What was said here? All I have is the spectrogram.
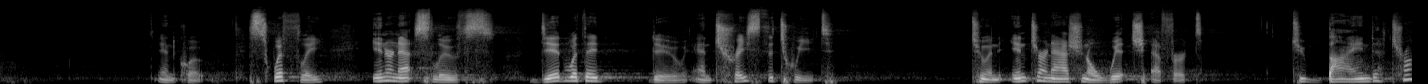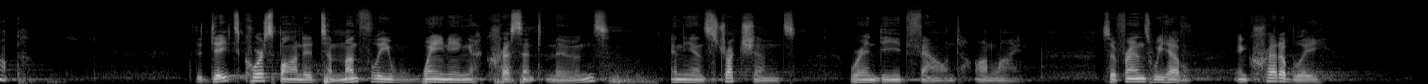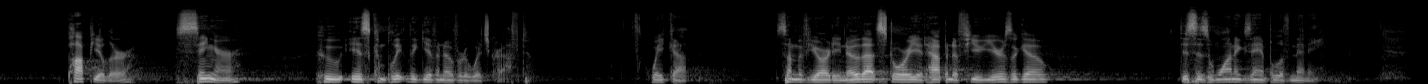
End quote. Swiftly, internet sleuths did what they do and traced the tweet to an international witch effort to bind Trump. The dates corresponded to monthly waning crescent moons, and the instructions were indeed found online. So, friends, we have incredibly popular singer who is completely given over to witchcraft. Wake up. Some of you already know that story. It happened a few years ago. This is one example of many.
